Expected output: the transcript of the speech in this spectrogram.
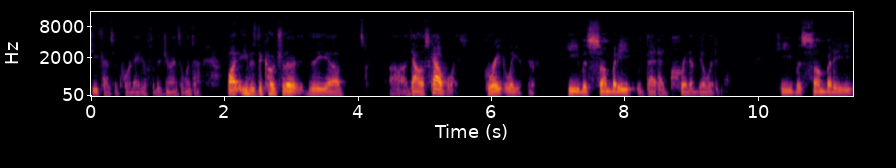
defensive coordinator for the Giants at one time, but he was the coach of the the uh, uh, Dallas Cowboys. Great leader. He was somebody that had credibility. He was somebody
